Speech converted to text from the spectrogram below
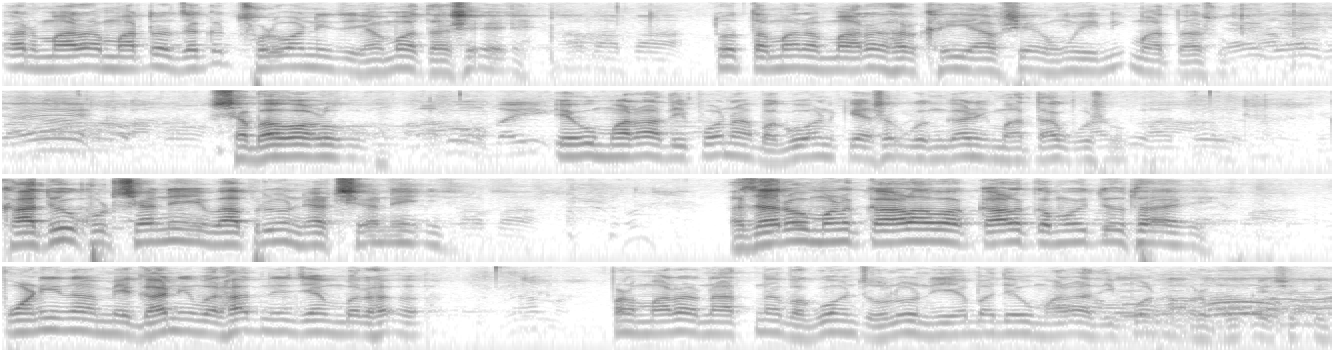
અને મારા માટે જગત છોડવાની જે હિંમત હશે, તો તમારા મારા હરખાઈ આવશે, હું એની માતા છું. સભાવાળું. એવું મારા દીપોના ભગવાન કેશવ ગંગાની માતા પૂછું. ખાધું ખૂટશે નહીં, વાપર્યું, નેટશે નહીં. હજારો મણ કાળ આવા કાળ કમોત્યો થાય. પોણીના મેઘાની વરહાદની જેમ વરહ. પણ મારા નાતના ભગવાન ઝોલો બાદ એવું મારા દીપોના પ્રભુ કહી શકી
